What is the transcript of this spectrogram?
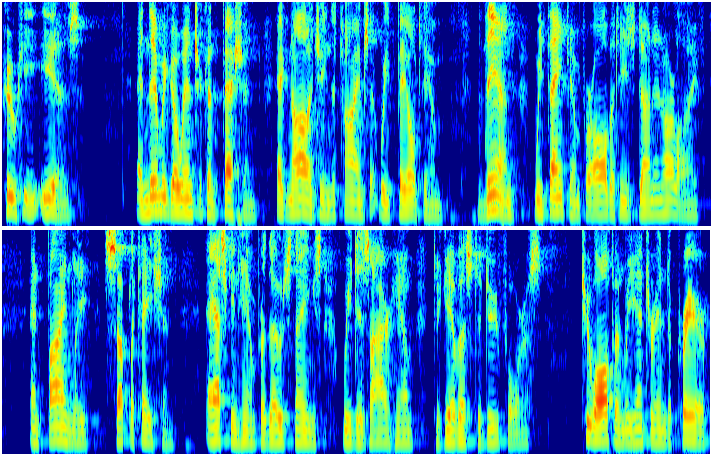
who he is. And then we go into confession, acknowledging the times that we failed him. Then we thank Him for all that He's done in our life. And finally, supplication, asking Him for those things we desire Him to give us to do for us. Too often we enter into prayer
